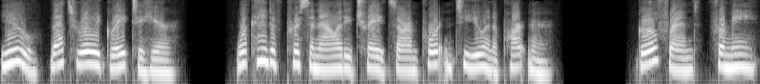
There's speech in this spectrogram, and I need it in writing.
You, that's really great to hear. What kind of personality traits are important to you in a partner? Girlfriend, for me,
